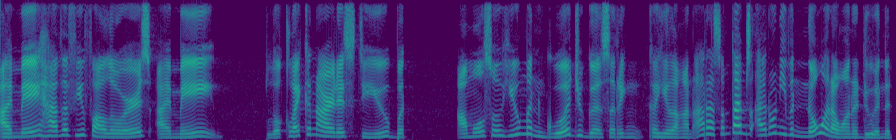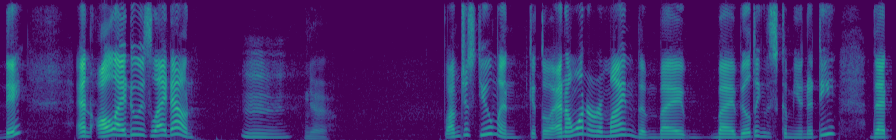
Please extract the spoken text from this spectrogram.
I may have a few followers I may look like an artist to you but I'm also human. Gue juga sering kehilangan arah. Sometimes I don't even know what I want to do in the day and all I do is lie down. Hmm. Iya. I'm just human gitu. And I want to remind them by by building this community that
